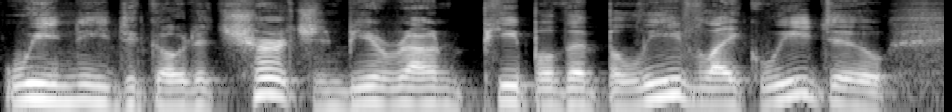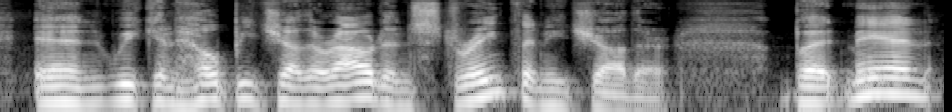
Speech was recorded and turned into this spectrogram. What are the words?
we need to go to church and be around people that believe like we do, and we can help each other out and strengthen each other. But man,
